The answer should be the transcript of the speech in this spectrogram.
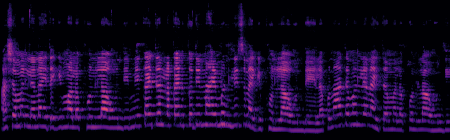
अशा म्हणल्या नाही त्या की मला फोन लावून दे. मी काय त्यांना काय कधी नाही म्हणलीच नाही की फोन लावून द्यायला पण आता म्हणल्या नाही त्या मला फोन लावून दे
